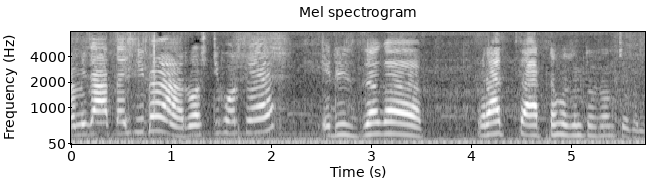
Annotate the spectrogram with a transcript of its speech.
আমি যা আতাইছি না রষ্টি পড়ছে। এটির জায়গা রাত আটটা পর্যন্ত চলছে গেল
